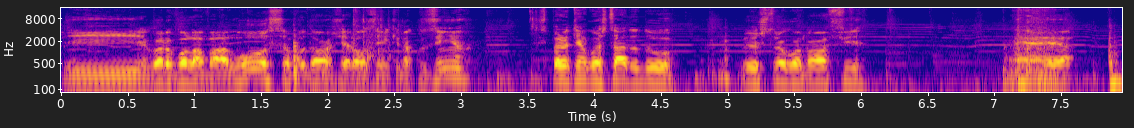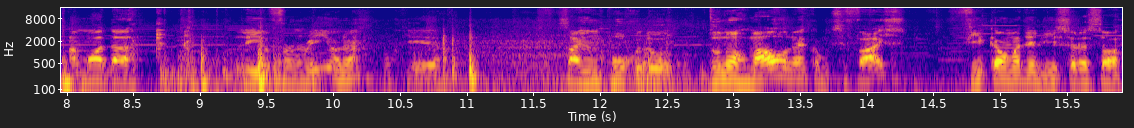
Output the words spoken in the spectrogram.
E agora eu vou lavar a louça, vou dar uma geralzinha aqui na cozinha. Espero que tenha gostado do meu estrogonofe é, a moda Leo from Rio, né? Porque sai um pouco do, do normal, né? Como que se faz. Fica uma delícia, olha só.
